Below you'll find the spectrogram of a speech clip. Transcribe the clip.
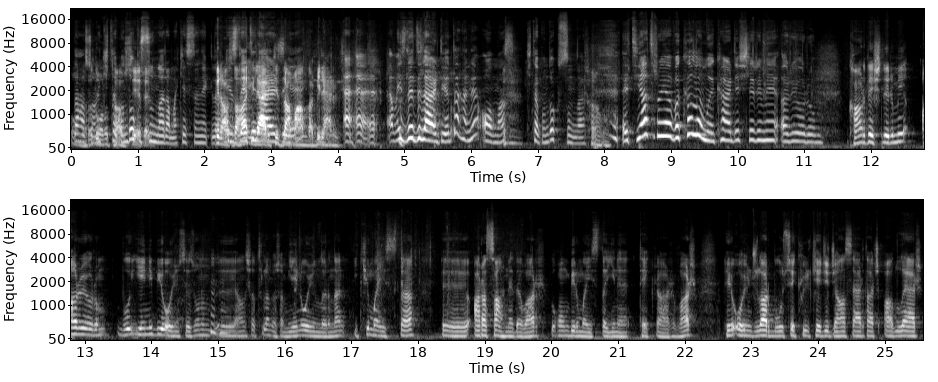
Onlara Daha da sonra onu kitabını da tavsiye ederim. okusunlar ama kesinlikle. Biraz daha İzlediler ileriki diye. zamanda biler. E, e, e, ama izlediler diye de hani olmaz. Kitabını da okusunlar. Tamam. E, tiyatroya bakalım mı? Kardeşlerimi arıyorum. Kardeşlerimi arıyorum. Bu yeni bir oyun sezonun e, yanlış hatırlamıyorsam yeni oyunlarından 2 Mayıs'ta e, ara sahnede var. 11 Mayıs'ta yine tekrarı var. E, oyuncular Buse Külkeci, Can Sertaç, Adler,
